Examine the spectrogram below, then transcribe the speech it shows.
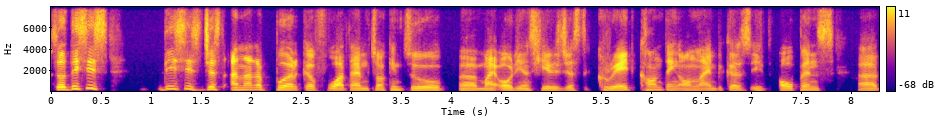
So this is this is just another perk of what I'm talking to uh, my audience here is just create content online because it opens uh,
